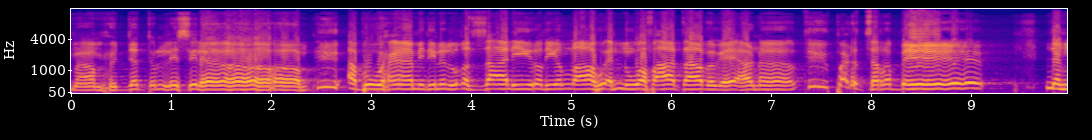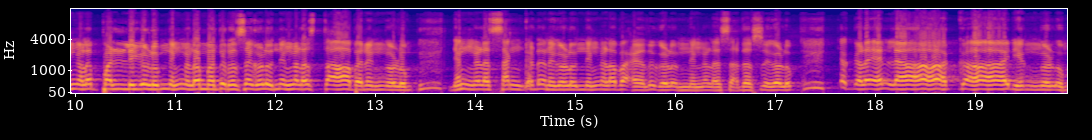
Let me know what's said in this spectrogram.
ഇമാം ഹുജ്ജത്തുൽ ഇസ്ലാം അബൂ ഗസ്സാലി റളിയല്ലാഹു അൻഹു വഫാത്താവുകയാണ്. പടച്ച റബ്ബേ ഞങ്ങളെ പള്ളികളും ഞങ്ങളെ മദ്രസകളും ഞങ്ങളെ സ്ഥാപനങ്ങളും ഞങ്ങളെ സംഘടനകളും ഞങ്ങളെ വയലുകളും ഞങ്ങളെ സദസ്സുകളും ഞങ്ങളെ എല്ലാ കാര്യങ്ങളും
